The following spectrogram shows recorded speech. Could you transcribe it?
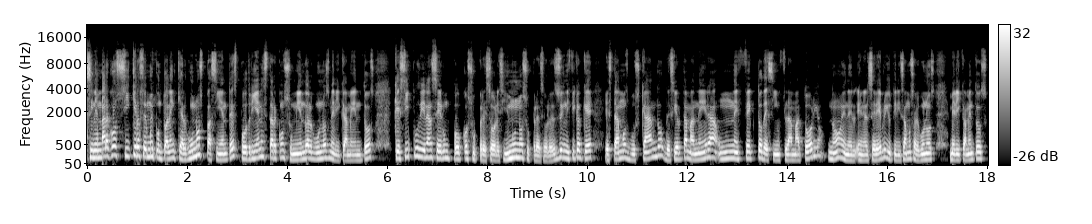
Sin embargo, sí quiero ser muy puntual en que algunos pacientes podrían estar consumiendo algunos medicamentos que sí pudieran ser un poco supresores, inmunosupresores. Eso significa que estamos buscando, de cierta manera, un efecto desinflamatorio, ¿no? En el, en el cerebro y utilizamos algunos medicamentos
